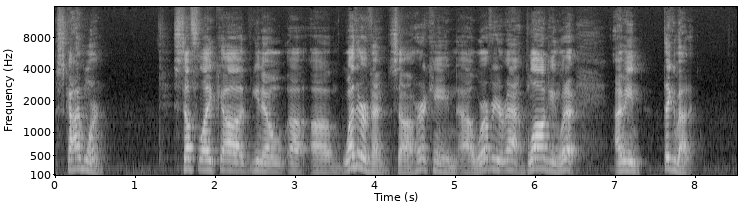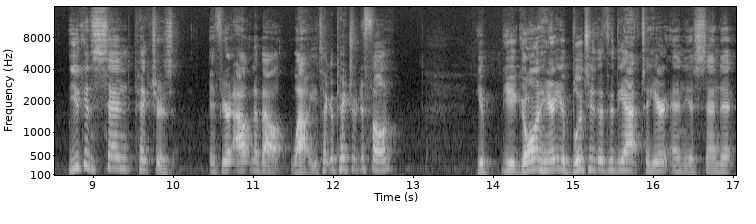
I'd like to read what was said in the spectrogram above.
Skywarn, stuff like uh, you know uh, um, weather events, uh, hurricane, uh, wherever you're at, blogging, whatever. I mean, think about it. You can send pictures if you're out and about. Wow, you take a picture with your phone you, you go on here, you Bluetooth it through the app to here, and you send it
